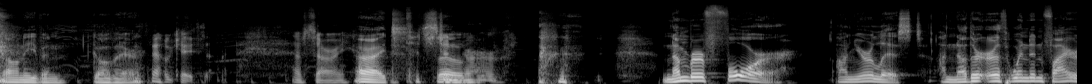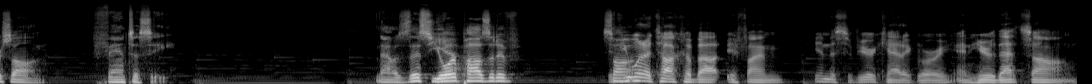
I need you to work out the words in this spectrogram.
don't even go there. okay sorry. i'm sorry All right. Touched So a nerve. number four on your list, another Earth, Wind, and Fire song, "Fantasy." Now, is this your Yeah. positive song? If you want to talk about if I'm in the severe category and hear that song,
